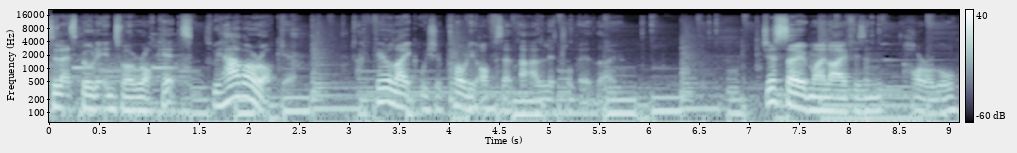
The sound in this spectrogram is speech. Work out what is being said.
So let's build it into a rocket. So we have our rocket I feel like we should probably offset that a little bit though. Just so my life isn't horrible,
